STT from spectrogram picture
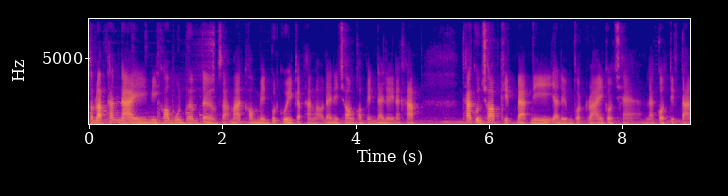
สำหรับท่านใดมีข้อมูลเพิ่มเติม สามารถคอมเมนต์พูดคุยกับทางเราได้ในช่องคอมเมนต์ได้เลยนะครับ ถ้าคุณชอบคลิปแบบนี้อย่าลืมกดไลค์กดแชร์ และกดติดตาม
